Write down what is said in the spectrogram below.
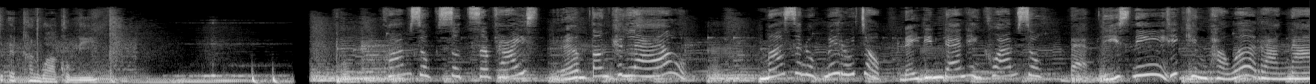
31 ธันวาคมนี้ อร์ไพรส์เริ่มต้นขึ้นแล้ว มาสนุกไม่รู้จบในดินแดนแห่งความสุข แบบดิสนีย์ที่ King Power รางน้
